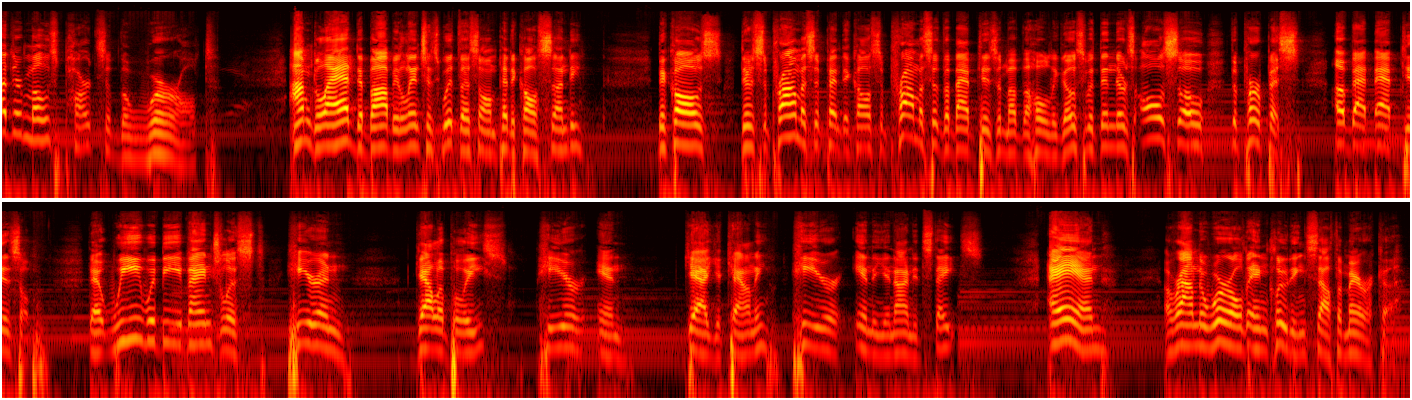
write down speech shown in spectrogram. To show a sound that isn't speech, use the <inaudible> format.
uttermost parts of the world. I'm glad that Bobby Lynch is with us on Pentecost Sunday because there's the promise of Pentecost, the promise of the baptism of the Holy Ghost, but then there's also the purpose of that baptism that we would be evangelists here in Gallipolis, here in Gallia County, here in the United States, and around the world, including South America.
